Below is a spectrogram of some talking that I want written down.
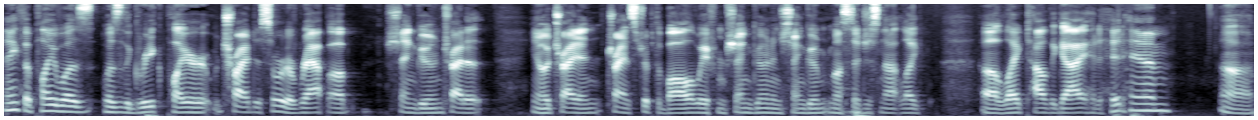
I think the play was was the Greek player tried to sort of wrap up Sengun, try to you know try and try and strip the ball away from Sengun, and Sengun must have just not liked uh, liked how the guy had hit him, uh,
